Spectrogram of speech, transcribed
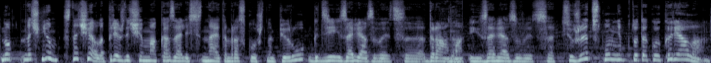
Но начнем сначала, прежде чем мы оказались на этом роскошном перу, где и завязывается драма, и завязывается сюжет, вспомним, кто такой Кориолан.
